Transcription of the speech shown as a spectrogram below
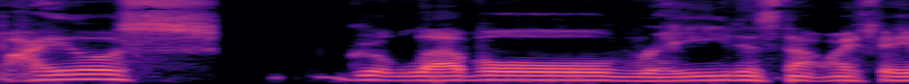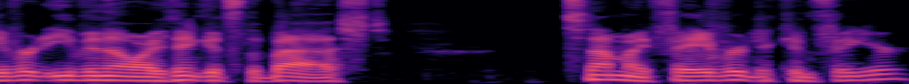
BIOS level RAID is not my favorite, even though I think it's the best. It's not my favorite to configure.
